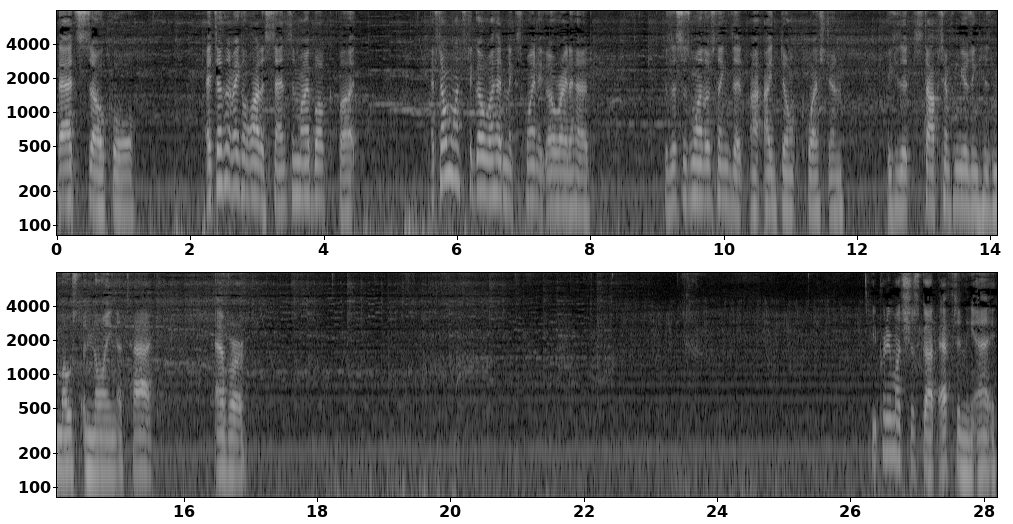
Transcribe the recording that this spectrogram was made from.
That's so cool. It doesn't make a lot of sense in my book, but if someone wants to go ahead and explain it, go right ahead. Because this is one of those things that I, I don't question. Because it stops him from using his most annoying attack ever. He pretty much just got F'd in the A.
